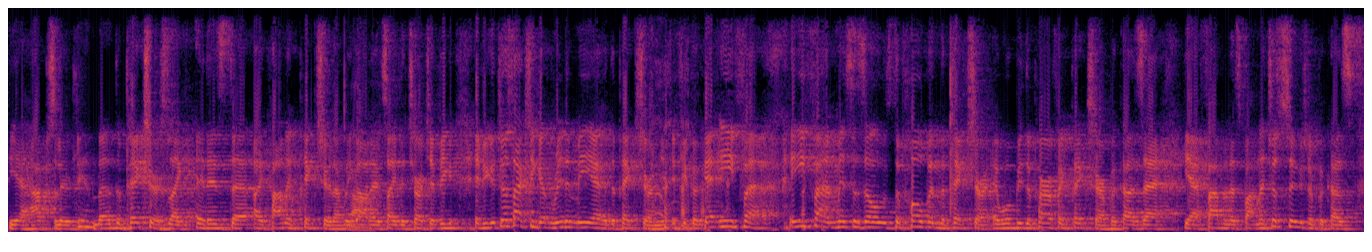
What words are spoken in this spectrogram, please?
Yeah, absolutely. And the, the pictures, like it is the iconic picture that we got ah. outside the church. If you if you could just actually get rid of me out of the picture, and if you could get Aoife, Aoife and Mrs. O's the pub in the picture, it would be the perfect picture because uh, yeah, fabulous spot, and it just suited because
